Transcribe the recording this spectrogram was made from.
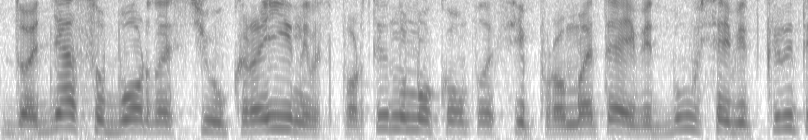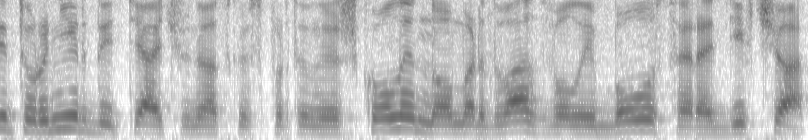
До Дня Соборності України в спортивному комплексі Прометей відбувся відкритий турнір дитячо-юнацької спортивної школи номер 2 з волейболу серед дівчат.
